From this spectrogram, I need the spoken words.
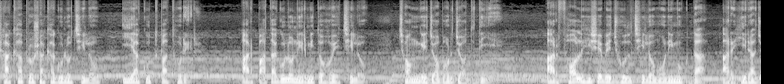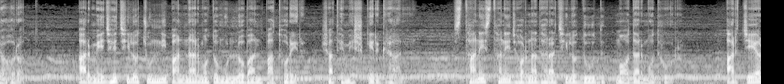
শাখা প্রশাখাগুলো ছিল ইয়াকুত পাথরের, আর পাতাগুলো নির্মিত হয়েছিল ছঙ্গে জবরজদ দিয়ে, আর ফল হিসেবে ঝুলছিল মণিমুক্তা আর হীরা জহরত। আর মেঝে ছিল চুন্নি পান্নার মতো মূল্যবান পাথরের সাথে মেশকের ঘ্রাণ। স্থানে স্থানে ঝর্ণাধারা ছিল দুধ, মদ আর মধুর। আর চেয়ার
